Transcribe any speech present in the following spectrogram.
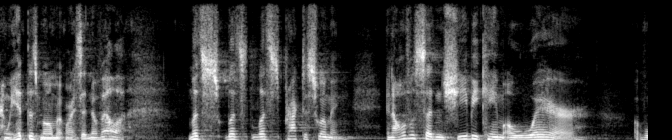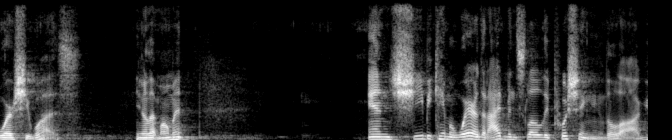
And we hit this moment where I said, Novella, let's, let's, let's practice swimming. And all of a sudden, she became aware of where she was. You know that moment? And she became aware that I'd been slowly pushing the log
